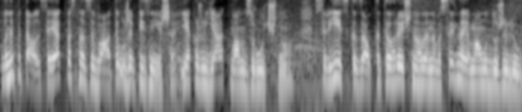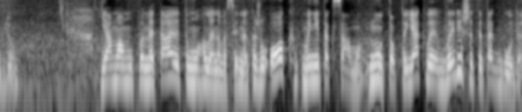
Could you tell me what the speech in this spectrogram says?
Вони питалися, як вас називати уже пізніше. Я кажу, як вам зручно. Сергій сказав категорично Галина Васильівна, я маму дуже люблю. Я маму пам'ятаю, тому Галина Васильівна кажу, ок, мені так само. Ну тобто, як ви вирішите, так буде.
